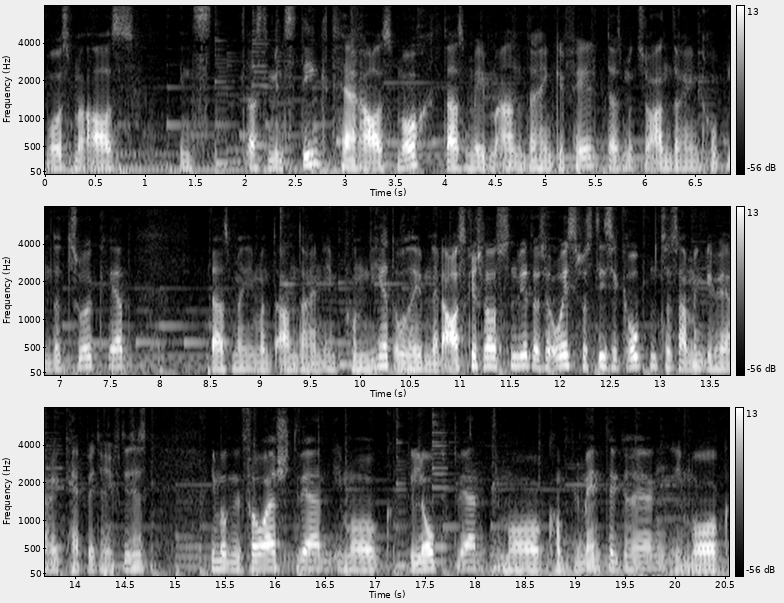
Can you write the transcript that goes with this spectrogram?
was man aus, aus dem Instinkt heraus macht, dass man eben anderen gefällt, dass man zu anderen Gruppen dazugehört, dass man jemand anderen imponiert oder eben nicht ausgeschlossen wird. Also alles, was diese Gruppenzusammengehörigkeit betrifft. Dieses, ich mag nicht verarscht werden, ich mag gelobt werden, ich mag Komplimente kriegen, ich mag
